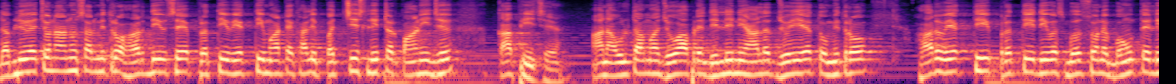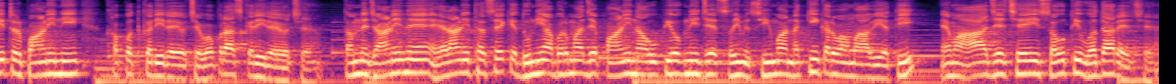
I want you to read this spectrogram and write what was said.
ડબ્લ્યુએચઓના અનુસાર મિત્રો હર દિવસે પ્રતિ વ્યક્તિ માટે ખાલી પચીસ લીટર પાણી જ કાફી છે. આના ઉલટામાં જો આપણે દિલ્હીની હાલત જોઈએ તો મિત્રો, હર વ્યક્તિ પ્રતિ દિવસ બસો ને બોતેર લીટર પાણીની ખપત કરી રહ્યો છે, વપરાશ કરી રહ્યો છે. તમને જાણીને હેરાની થશે કે દુનિયાભરમાં જે પાણીના ઉપયોગની જે સીમ- નક્કી કરવામાં આવી હતી, એમાં આ જે છે એ સૌથી વધારે છે.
